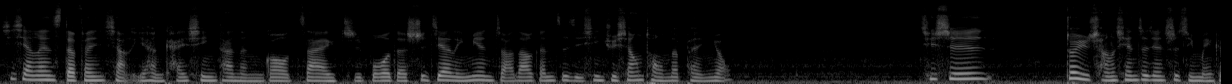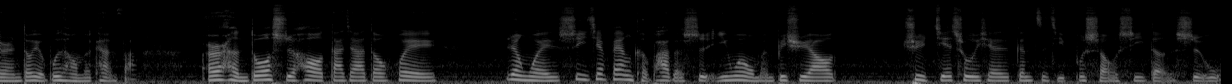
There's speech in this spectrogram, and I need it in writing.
谢谢 Lens 的分享，也很开心他能够在直播的世界里面找到跟自己兴趣相同的朋友。其实，对于尝鲜这件事情，每个人都有不同的看法，而很多时候大家都会认为是一件非常可怕的事，因为我们必须要。去接触一些跟自己不熟悉的事物，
